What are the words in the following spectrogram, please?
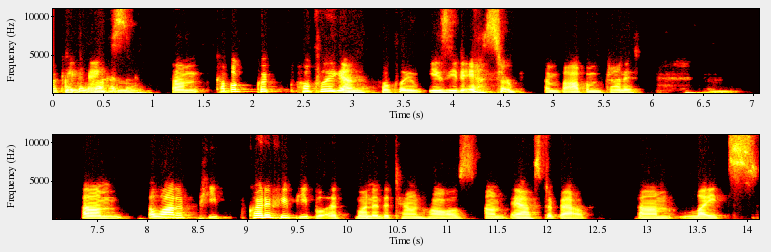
Okay, Okay, go ahead, thanks. ma'am. Um, couple quick, hopefully again, hopefully easy to answer. I'm Bob, I'm trying to. Um, a lot of people, quite a few people at one of the town halls, um, asked about, um, lights,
